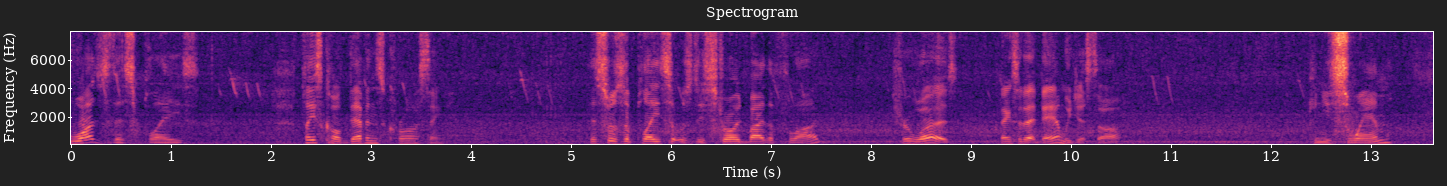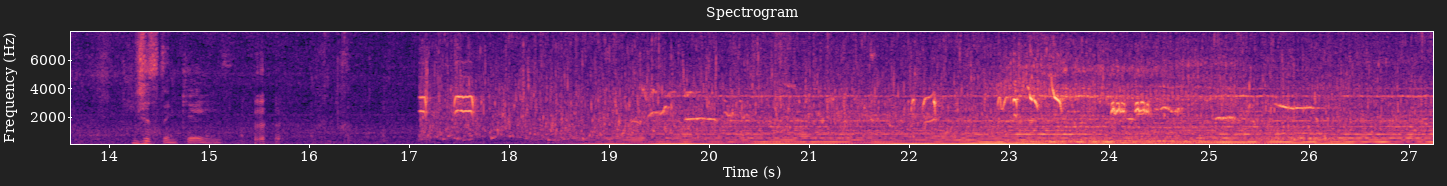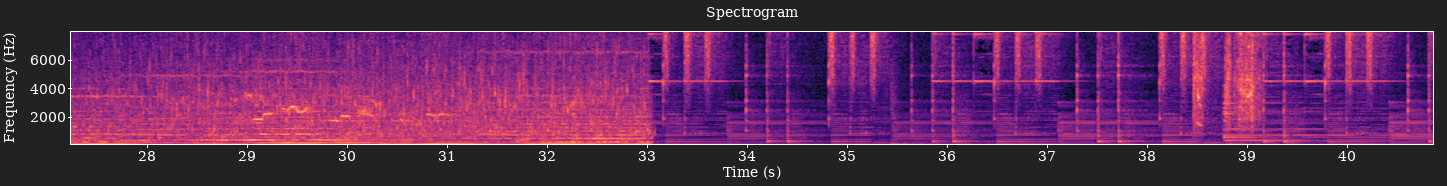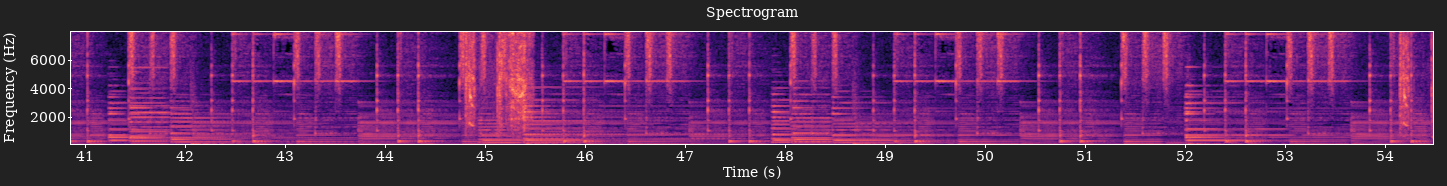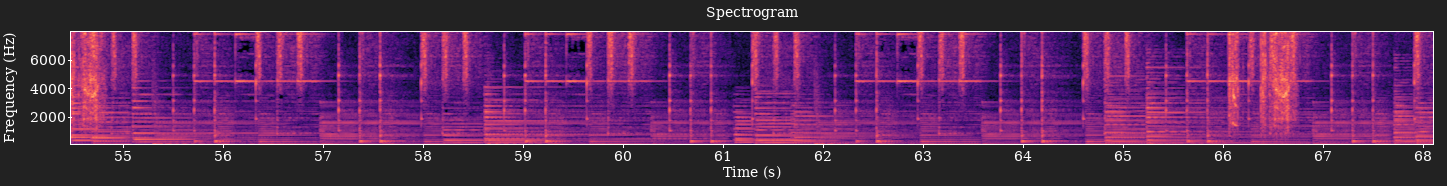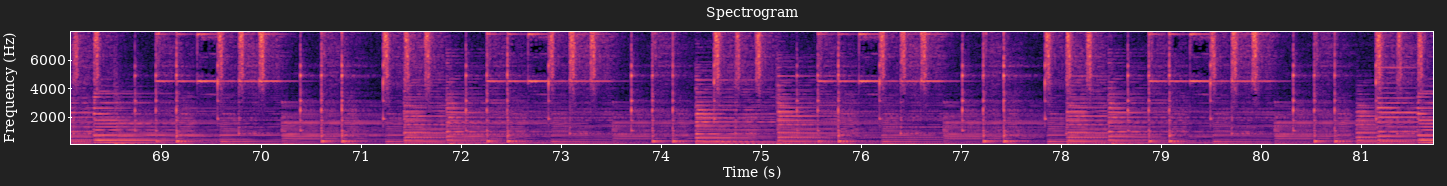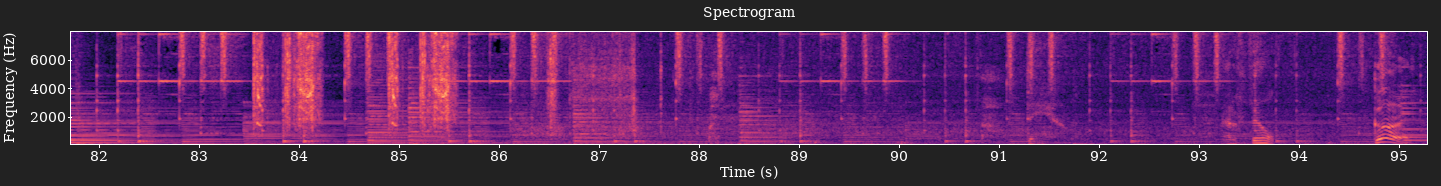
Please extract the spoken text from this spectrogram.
Was this place? A place called Devon's Crossing. This was the place that was destroyed by the flood? Sure was. Thanks to that dam we just saw. Can you swim? Just in case.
